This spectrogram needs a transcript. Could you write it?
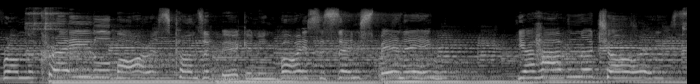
From the cradle bars comes a beckoning voice that sends spinning. You have no choice.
